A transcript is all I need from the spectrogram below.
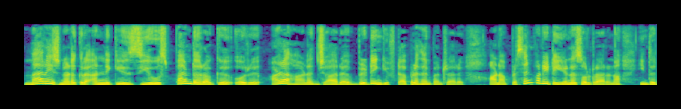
மேரேஜ் நடக்கிற அன்னைக்கு ஜியூஸ் பேண்டோராக்கு ஒரு அழகான ஜாரை வெட்டிங் கிஃப்டாக ப்ரெசென்ட் பண்ணுறாரு ஆனால் ப்ரெசென்ட் பண்ணிட்டு என்ன சொல்கிறாருன்னா இந்த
